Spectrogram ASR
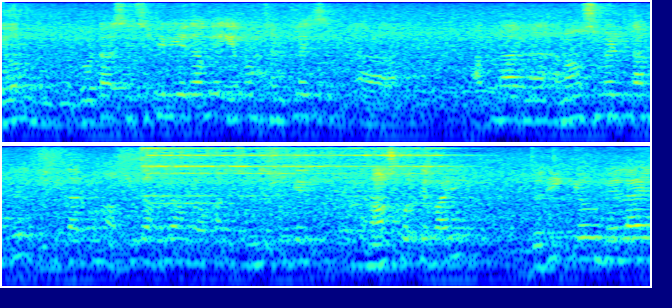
এবং গোটা সিসিটিভি থাকবে এবং সেন্ট্রালাইজ আপনার অ্যানাউন্সমেন্ট থাকবে। যদি তার কোনো অসুবিধা হলে আমরা ওখানে সঙ্গে সঙ্গে অ্যানাউন্স করতে পারি। যদি কেউ মেলায়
